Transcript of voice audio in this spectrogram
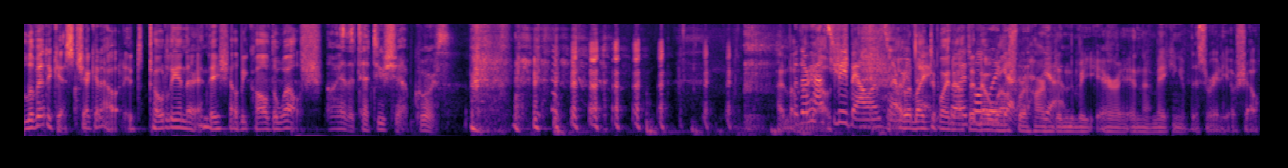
Leviticus, check it out. It's totally in there. And they shall be called the Welsh. Oh yeah, the tattoo shop, of course. I love But there the has to be balance in I would like to point so out I that totally no Welsh were harmed yeah. in the era in the making of this radio show,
